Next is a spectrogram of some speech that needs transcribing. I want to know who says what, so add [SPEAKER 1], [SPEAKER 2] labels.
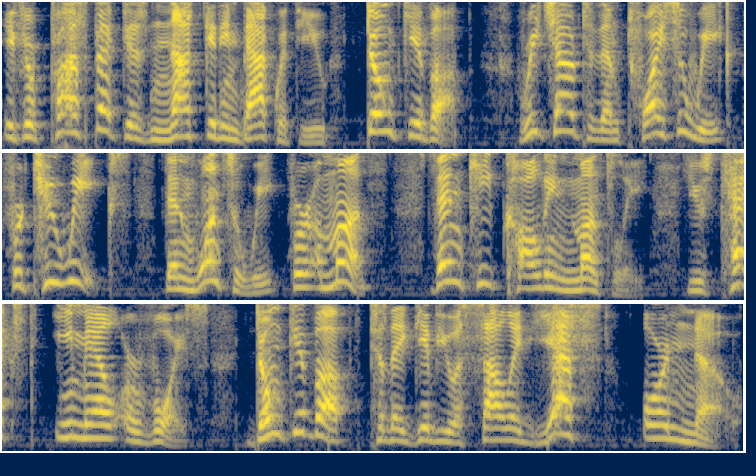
[SPEAKER 1] If your prospect is not getting back with you, don't give up. Reach out to them twice a week for two weeks, then once a week for a month. Then keep calling monthly. Use text, email, or voice. Don't give up till they give you a solid yes or no.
